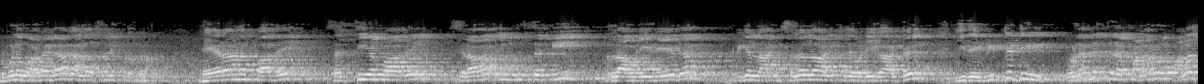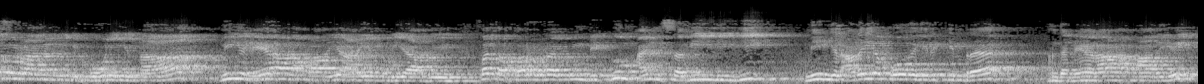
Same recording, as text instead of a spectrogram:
இவ்வளவு அழகாக அல்லாஹ் சொல்லிக் கொடுக்கிறான். நேரான பாதை சத்திய பாதை சிராதல் முஸ்தகி அல்லாவுடைய வேதம் நபிகள் நாயகம் ஸல்லல்லாஹு வழிகாட்டல். இதை விட்டுட்டு உலகத்தில் பலரும் பல சொல்றாங்க. நீங்க போனீங்கன்னா நீங்க நேரான பாதையை அடைய முடியாது. ஃபதஃபர்ரகும் பிக்கும் அன் சபீலிஹி. நீங்கள் அடைய போக இருக்கின்ற அந்த நேரா பாதையை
